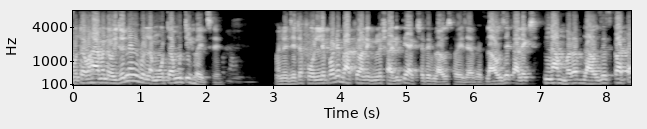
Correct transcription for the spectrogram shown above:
মোটা হ্যাঁ মানে ওই জন্য আমি বললাম মোটামুটি হয়েছে। মানে যেটা পরলে পরে বাকি অনেকগুলো শাড়িতে একসাথে ব্লাউজ হয়ে যাবে। ব্লাউজের কালেকশন নাম্বার অফ ব্লাউজেস কটা?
